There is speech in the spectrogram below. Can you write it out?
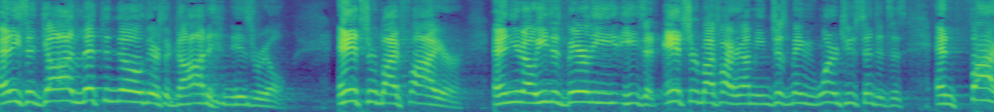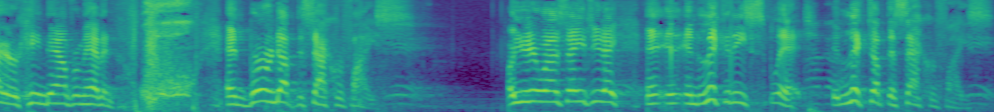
And he said, God, let them know there's a God in Israel. Answer by fire. And you know, he just barely, he said, answer by fire. I mean, just maybe one or two sentences. And fire came down from heaven and burned up the sacrifice. Are you hear what I'm saying today? And, and, lickety split. It licked up the sacrifice.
